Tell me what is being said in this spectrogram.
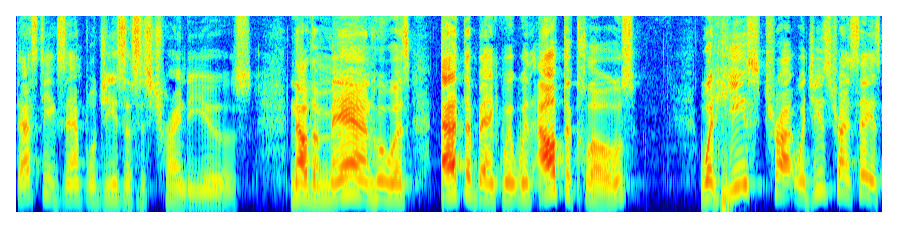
That's the example Jesus is trying to use. Now, the man who was at the banquet without the clothes, what he's try, what Jesus is trying to say is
